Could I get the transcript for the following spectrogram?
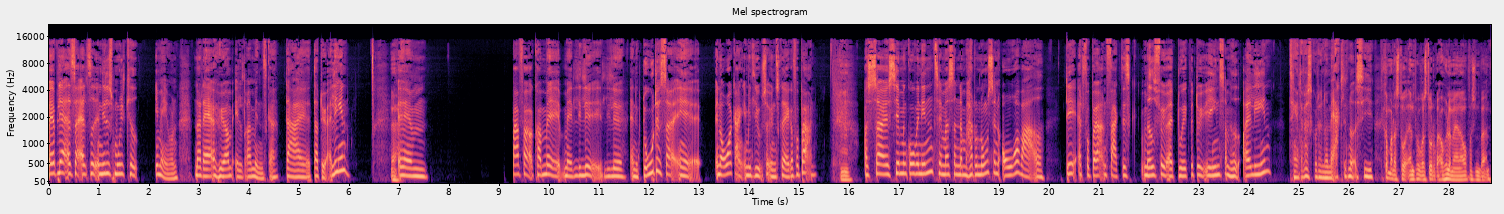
Men jeg bliver altså altid en lille smule ked i maven, når der er at høre om ældre mennesker, der, øh, der dør alene. Ja. Øhm, bare for at komme med, med et lille, lille anekdote, så øh, en overgang i mit liv, så ønskede jeg ikke at få børn. Mm. Og så øh, siger min gode veninde til mig sådan, "Jamen, har du nogensinde overvejet det at få børn faktisk medfører, at du ikke vil dø i ensomhed og alene? Tænker, det var sgu da noget mærkeligt noget at sige. Det kommer der stort an på, hvor stort røvhuller man er over for sine børn.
